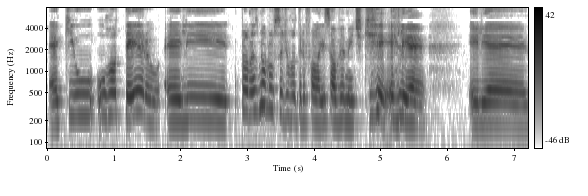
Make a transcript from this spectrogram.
é que o, o roteiro, ele. Pelo menos meu professor de roteiro fala isso, obviamente que ele é. Ele é.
